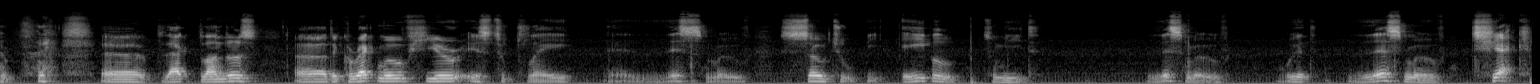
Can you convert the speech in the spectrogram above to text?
uh, black blunders. Uh, the correct move here is to play uh, this move so to be able to meet this move with this move. Check.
